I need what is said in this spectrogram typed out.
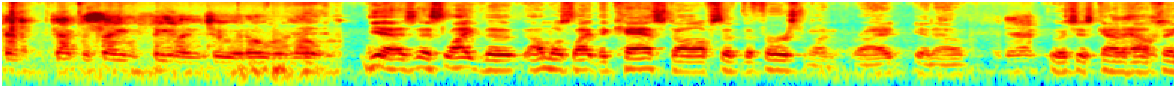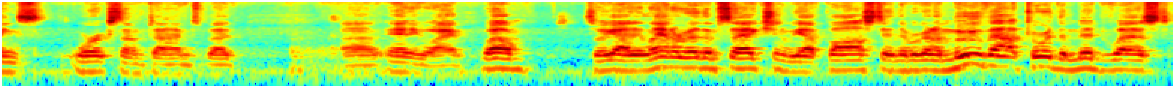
got, got the same feeling to it over and over. yeah it's, it's like the almost like the cast-offs of the first one right you know Yeah. which is kind of how things work sometimes. But uh, anyway, well, so we got Atlanta rhythm section, we got Boston, then we're going to move out toward the Midwest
